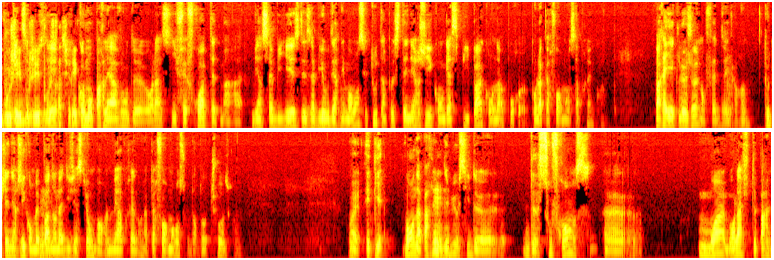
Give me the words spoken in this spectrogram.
bouger, bouger pour se rassurer. Comme on parlait avant de, voilà, s'il fait froid, peut-être bah, bien s'habiller, se déshabiller au dernier moment, c'est tout un peu cette énergie qu'on gaspille pas, qu'on a pour, pour la performance après. Quoi. Pareil avec le jeûne en fait d'ailleurs. Hein. Toute l'énergie qu'on met pas mmh. dans la digestion, bon, on le met après dans la performance ou dans d'autres choses. Quoi. Ouais. Et puis, bon, on a parlé au mhm. début aussi de, de souffrance. Euh, moi, bon là, je te parle,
